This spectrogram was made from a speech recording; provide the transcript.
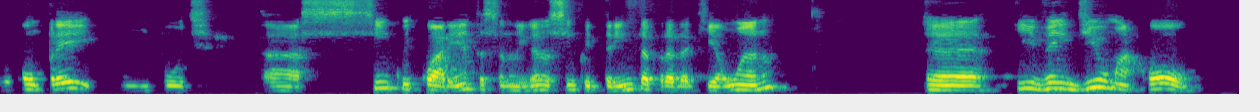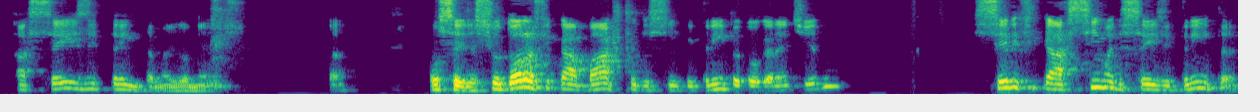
eu comprei um put a 5,40, se não me engano, 5,30 para daqui a um ano, é, e vendi uma call a 6,30, mais ou menos. Ou seja, se o dólar ficar abaixo de 5,30, eu estou garantido, se ele ficar acima de 6,30,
